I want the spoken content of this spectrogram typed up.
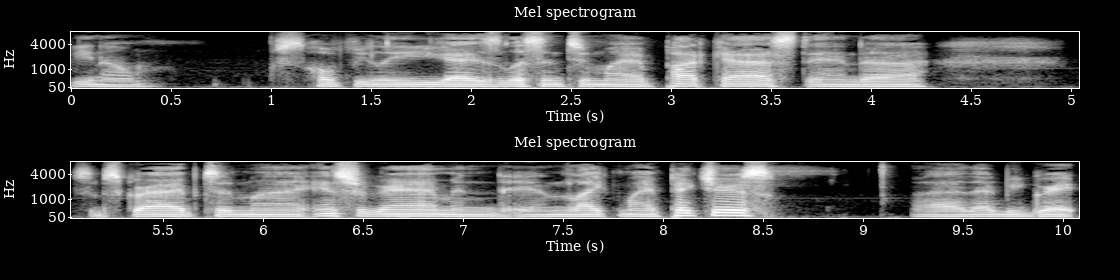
you know, hopefully you guys listen to my podcast and uh, subscribe to my Instagram and and like my pictures. Uh, that'd be great.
